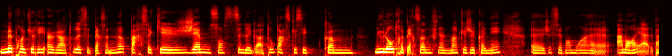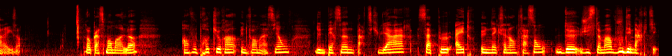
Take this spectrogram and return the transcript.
me procurer un gâteau de cette personne-là parce que j'aime son style de gâteau, parce que c'est comme nulle autre personne finalement que je connais, euh, je sais pas moi, à Montréal par exemple. Donc à ce moment-là, en vous procurant une formation d'une personne particulière, ça peut être une excellente façon de justement vous démarquer.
